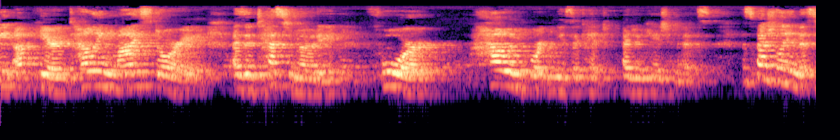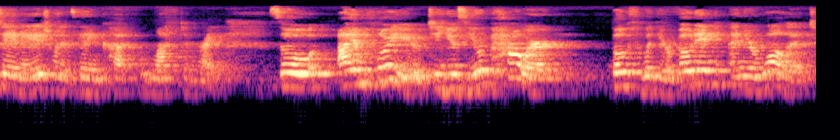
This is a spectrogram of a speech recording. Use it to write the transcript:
be up here telling my story as a testimony for how important music education is, especially in this day and age when it's getting cut left and right. So I implore you to use your power both with your voting and your wallet,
